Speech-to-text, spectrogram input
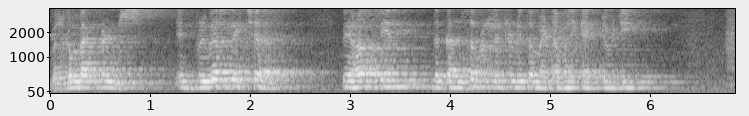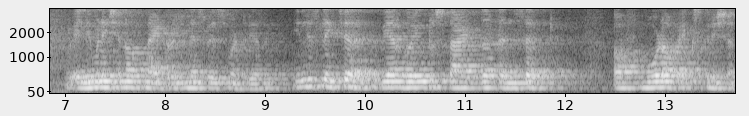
Welcome back friends. In previous lecture, we have seen the concept related with the metabolic activity, elimination of nitrogenous waste material. In this lecture, we are going to start the concept of mode of excretion.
